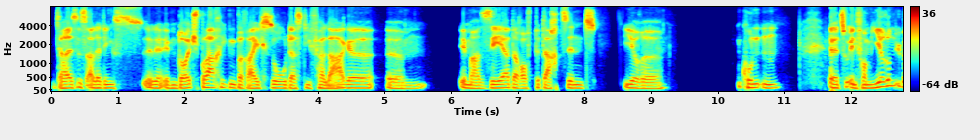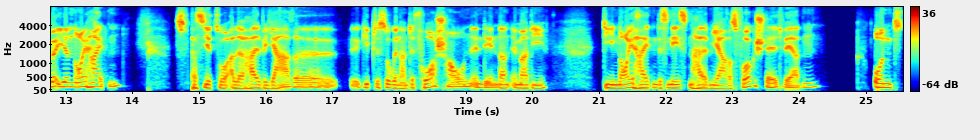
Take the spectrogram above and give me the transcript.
Da ist es allerdings äh, im deutschsprachigen Bereich so, dass die Verlage ähm, immer sehr darauf bedacht sind, ihre Kunden äh, zu informieren über ihre Neuheiten. Es passiert so alle halbe Jahre, gibt es sogenannte Vorschauen, in denen dann immer die, die Neuheiten des nächsten halben Jahres vorgestellt werden. Und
